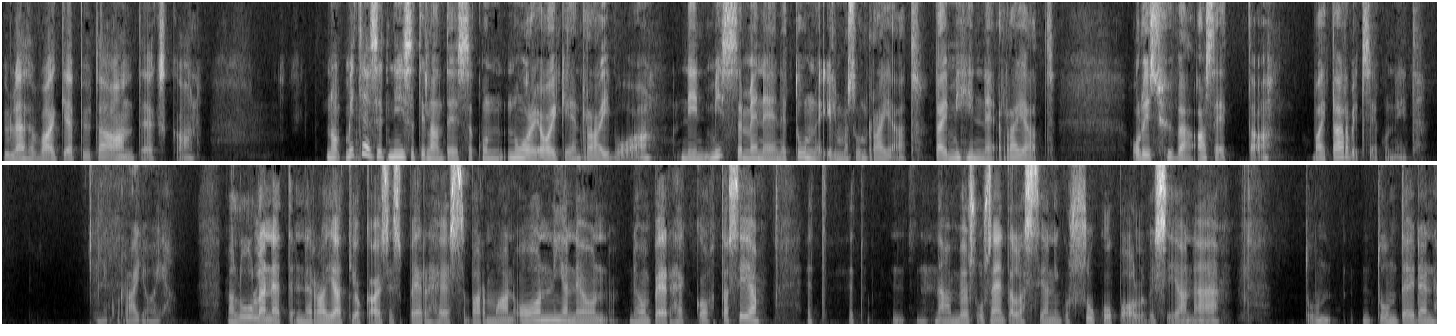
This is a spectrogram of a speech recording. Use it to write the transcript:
yleensä vaikea pyytää anteeksikaan. No miten sitten niissä tilanteissa, kun nuori oikein raivoaa, niin missä menee ne tunneilmaisun rajat? Tai mihin ne rajat olisi hyvä asettaa vai tarvitseeko niitä niin kuin rajoja? Mä luulen, että ne rajat jokaisessa perheessä varmaan on ja ne on, ne on perhekohtaisia. että et, nämä on myös usein tällaisia niin kuin sukupolvisia nämä tunteiden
